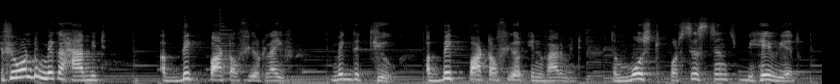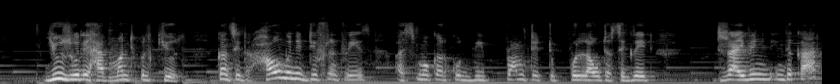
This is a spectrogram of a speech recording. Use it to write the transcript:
If you want to make a habit a big part of your life, make the cue a big part of your environment. The most persistent behavior usually have multiple cues. Consider how many different ways a smoker could be prompted to pull out a cigarette driving in the car,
